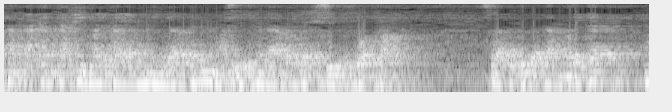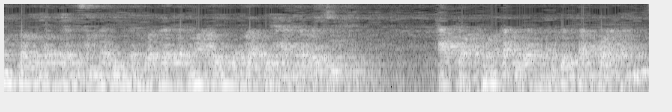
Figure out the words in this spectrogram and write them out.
hentakan kaki mereka yang meninggalkan masih dikenal oleh si botol. Itu datang mereka memperlihatkan Nabi dan berkata Mari muka bihan terwajib Apa pengetahuan tentang orang ini?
